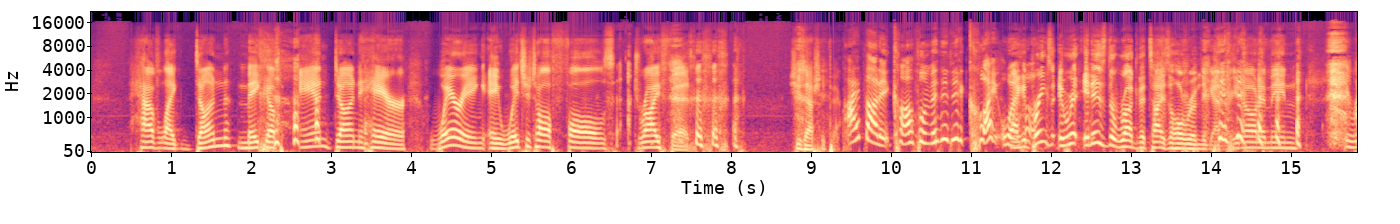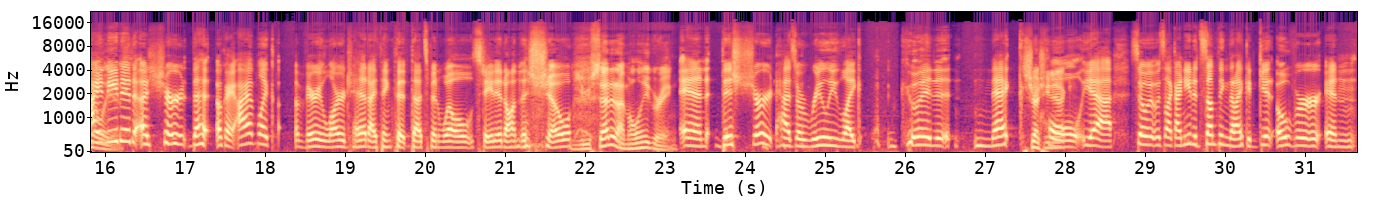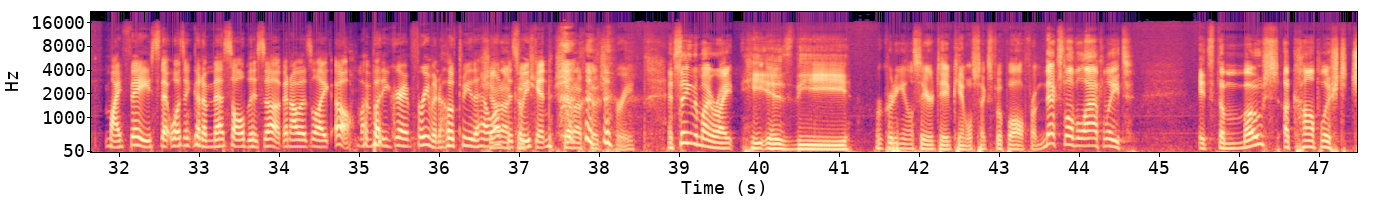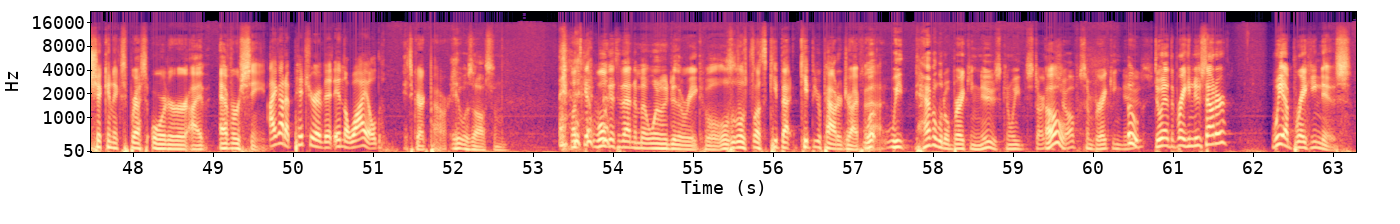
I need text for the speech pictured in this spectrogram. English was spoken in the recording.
have like done makeup and done hair wearing a Wichita Falls dry fit. She's Ashley Pickle. I thought it complimented it quite well. Like it brings it, re- it is the rug that ties the whole room together. You know what I mean? It I needed is. a shirt that okay, I have like a very large head. I think that that's been well stated on this show. You said it. I'm only agreeing. And this shirt has a really like good neck Stretchy neck. Yeah. So it was like I needed something that I could get over in my face that wasn't going to mess all this up. And I was like, "Oh, my buddy Grant Freeman hooked me the hell Shout up this Coach, weekend." Shout out Coach Free. And sitting to my right, he is the recruiting analyst here at Dave Campbell's Texas Football from Next Level Athlete. It's the most accomplished Chicken Express order I've ever seen. I got a picture of it in the wild. It's Greg Powers. It was awesome. Let's get we'll get to that in a minute when we do the reek. We'll, let's, let's, let's keep that keep your powder dry for Well, that. we have a little breaking news. Can we start Oh. the show off with some breaking oh, news? Ooh. Do we have the breaking news sounder? We have breaking news.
